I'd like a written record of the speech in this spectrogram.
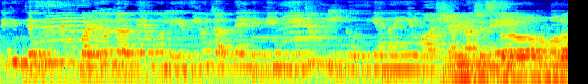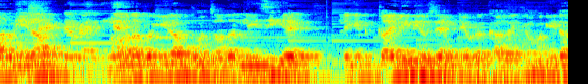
लेकिन जैसे जैसे वो बड़े हो जाते हैं वो लेजी हो जाते हैं लेकिन ये जो ब्रीड होती है ना ये माशाल्लाह जिस तरह हमारा बगीरा हमारा बगीरा बहुत ज़्यादा लेजी है लेकिन कायली ने उसे एक्टिव रखा है। क्यों बगीरा?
